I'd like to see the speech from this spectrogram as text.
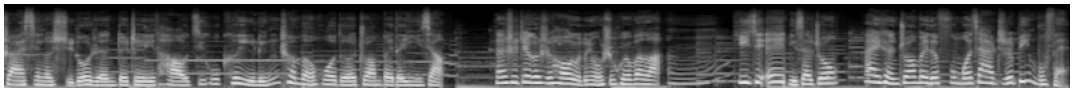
刷新了许多人对这一套几乎可以零成本获得装备的印象，但是这个时候有的勇士会问了：TGA 比赛中艾肯装备的附魔价值并不菲，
